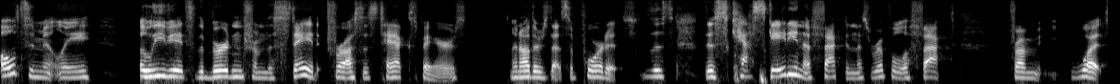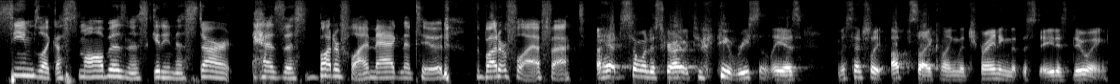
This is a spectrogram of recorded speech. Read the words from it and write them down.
ultimately alleviates the burden from the state for us as taxpayers and others that support it. So this this cascading effect and this ripple effect from what seems like a small business getting a start has this butterfly magnitude, the butterfly effect. I had someone describe it to me recently as I'm essentially upcycling the training that the state is doing,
